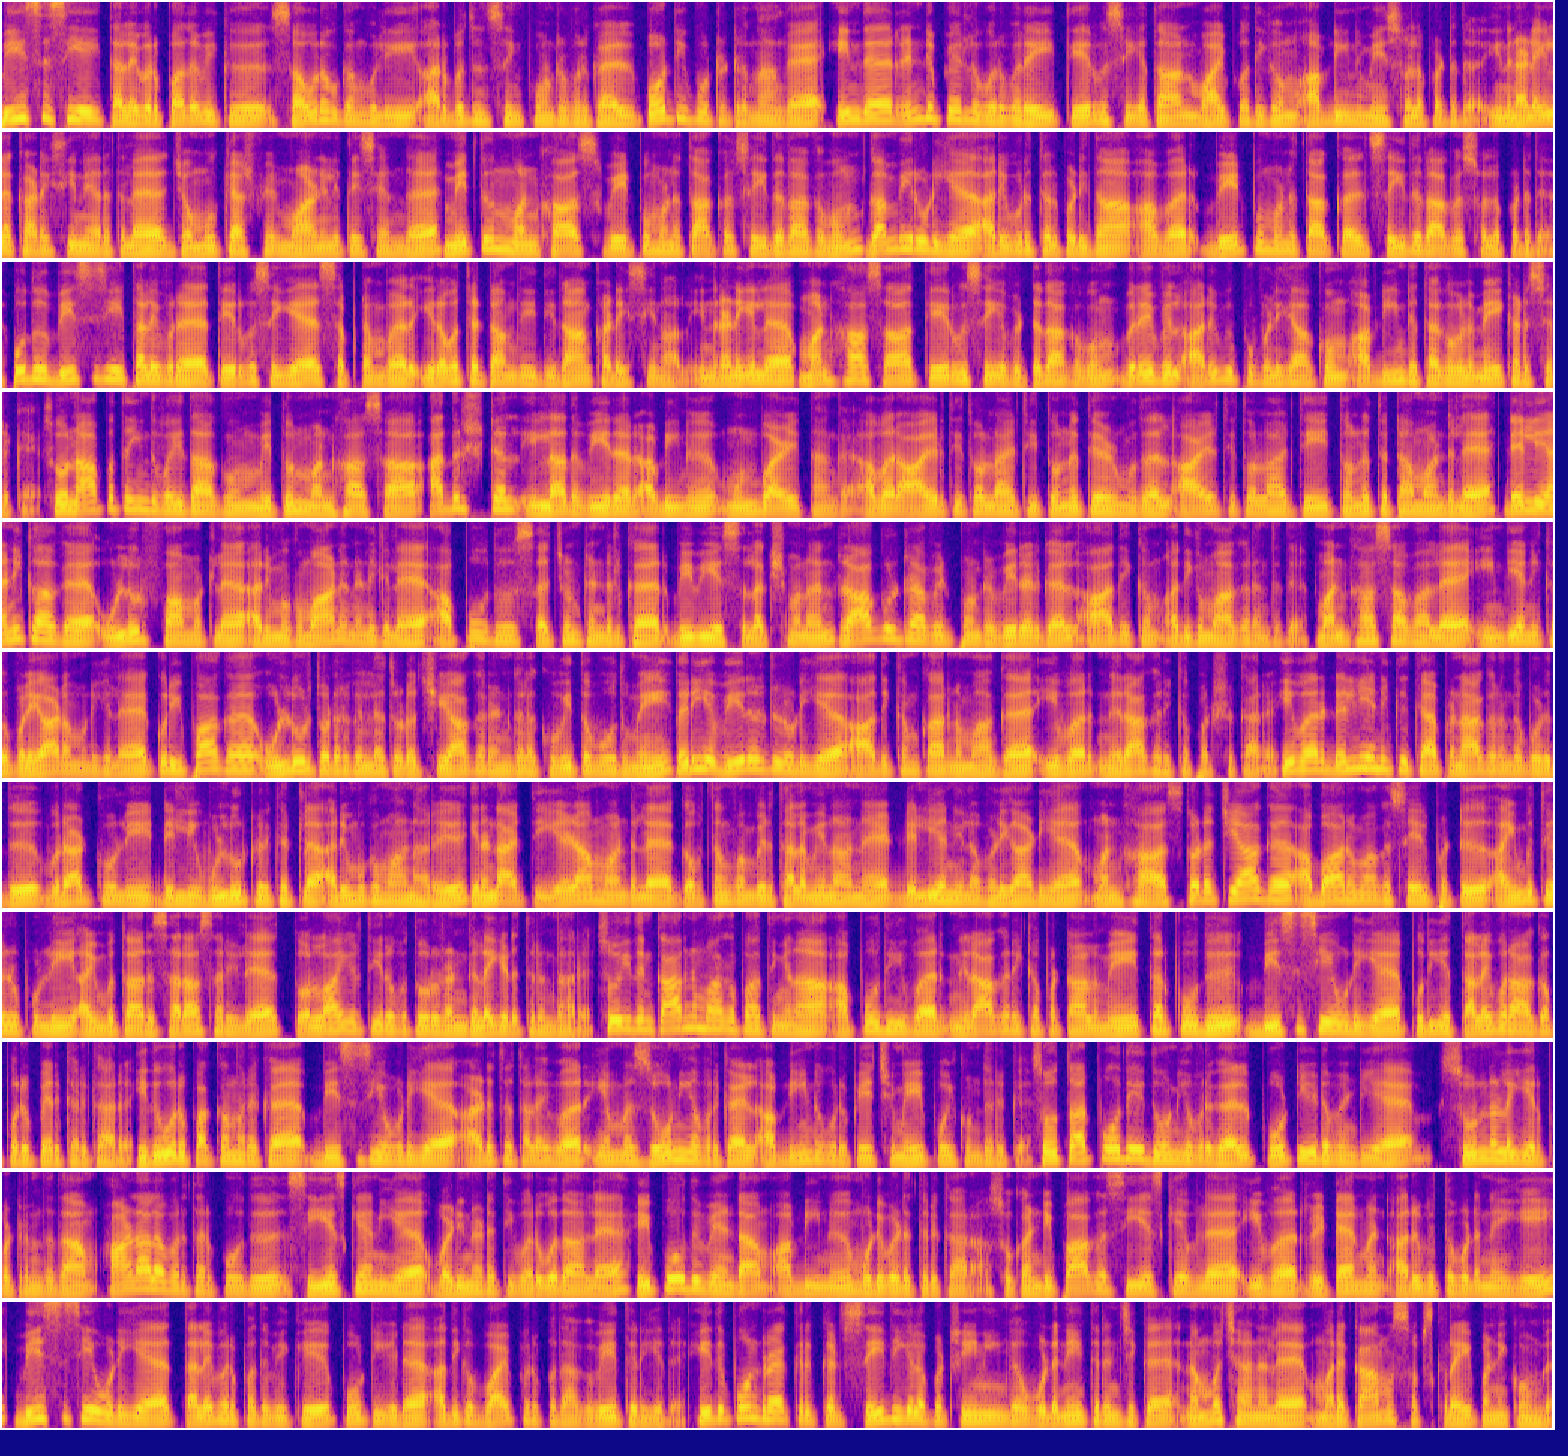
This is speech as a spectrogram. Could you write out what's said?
BCCI தலைவர் பதவிக்கு சௌரவ் கங்குலி ஹர்பஜன் சிங் போன்றவர்கள் போட்டி போட்டுட்டு இருந்தாங்க இந்த ரெண்டு பேர்ல ஒருவரை தேர்வு செய்யத்தான் வாய்ப்பு அதிகம் அப்படின்னுமே சொல்லப்பட்டது. இந்த நிலையில கடைசி நேரத்துல ஜம்மு காஷ்மீர் மாநிலத்தை சேர்ந்த மிதுன் மன்ஹாஸ் வேட்புமனு தாக்கல் செய்ததாகவும் கம்பீருடைய அறிவுறுத்தல் படிதான் அவர் வேட்புமனு தாக்கல் செய்ததாக சொல்லப்படுது புது பிசிசிஐ தலைவரை தேர்வு செய்ய செப்டம்பர் இருபத்தெட்டாம் தேதி தான் கடைசி நாள். இந்த நிலையில மன்ஹாசா தேர்வு செய்ய விட்டதாகவும் விரைவில் அறிவிப்பு வெளியாகும் அப்படின்ற தகவலுமே கிடைச்சிருக்கு. சோ நாற்பத்தைந்து வயதாகும் மிதுன் மன்ஹாசா அதிர்ஷ்டல் இல்லாத வீரர் அப்படின்னு முன்பு அழைத்தாங்க. அவர் ஆயிரத்தி தொள்ளாயிரத்தி தொண்ணூத்தி ஏழு முதல் ஆயிரத்தி தொள்ளாயிரத்தி தொண்ணூத்தி எட்டாம் ஆண்டுல டெல்லி அணிக்காக உள்ளூர் ஃபார்மட்ல அறிமுகமான நிலையில அப்போது சச்சின் டெண்டுல்கர் விவிஎஸ் லக்ஷ்மணன் ராகுல் டிராவிட் போன்ற வீரர்கள் ஆதிக்கம் அதிகமாக இருந்தது. மன்ஹாசாவால இந்திய அணிக்கு விளையாட முடியல. குறிப்பாக உள்ளூர் தொடர்கள்ல தொடர்ச்சியாக ரன்களை குவித்த போதுமே பெரிய வீரர்களுடைய ஆதிக்கம் காரணமாக இவர் நிராகரிக்கப்பட்டிருக்காரு இவர் டெல்லி அணிக்கு கேப்டனாக இருந்த பொழுது விராட் கோலி டெல்லி உள்ளூர் கிரிக்கெட்ல அறிமுகமானாரு. இரண்டாயிரத்தி ஏழாம் ஆண்டுல கௌதம் கம்பீர் தலைமையிலான டெல்லி அணியில விளையாடிய மன்ஹாஸ் தொடர்ச்சியாக அபாரமாக செயல்பட்டு ஐம்பத்தி ஏழு புள்ளி ஐம்பத்தாறு சராசரியில தொள்ளாயிரத்தி இருபத்தோரு ரன்களை எடுத்திருந்தாரு. சோ இதன் காரணமாக பாத்தீங்கன்னா அப்போது இவர் நிராகரிக்கப்பட்டாலுமே தற்போது பிசிசிஐடைய புதிய தலைவராக பொறுப்பேற்க இருக்காரு இது ஒரு பக்கம் இருக்க பிசிசிஐடைய அடுத்த தலைவர் எம் எஸ் தோனி அவர்கள் அப்படின்ற ஒரு பேச்சுமே இருக்கு. சோ தற்போதைய தோனி அவர்கள் போட்டியிட வேண்டிய சூழ்நிலை ஏற்பட்டிருந்ததாம். ஆனால் அவர் தற்போது சிஎஸ்கே அணியை வழிநடத்தி வருவதால இப்போது வேண்டாம் அப்படின்னு முடிவெடுத்திருக்காராம் ஸோ கண்டிப்பாக சிஎஸ்கேவில் இவர் ரிட்டையர்மெண்ட் அறிவித்தவுடனேயே பிசிசிஐ உடைய தலைவர் பதவிக்கு போட்டியிட அதிக வாய்ப்பு இருப்பதாகவே தெரியுது. இது போன்ற கிரிக்கெட் செய்திகளை பற்றி நீங்க உடனே தெரிஞ்சுக்க நம்ம சேனலை மறக்காம சப்ஸ்கிரைப் பண்ணிக்கோங்க.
